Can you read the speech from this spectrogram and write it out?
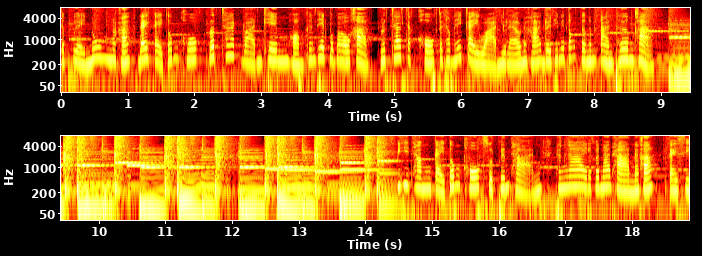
จะเปื่อยนุ่มนะคะ ได้ไก่ต้มโคกรสชาติหวานเค็มหอมเครื่องเทศเบาๆค่ะ รสชาติจากโคกจะทำให้ไก่หวานอยู่แล้วนะคะ โดยที่ไม่ต้องเติมน้ำตาลเพิ่มค่ะวิธีทำไก่ต้มโคกสูตรพื้นฐาน ทั้งง่ายแล้วก็น่าทานนะคะ ไก่สี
